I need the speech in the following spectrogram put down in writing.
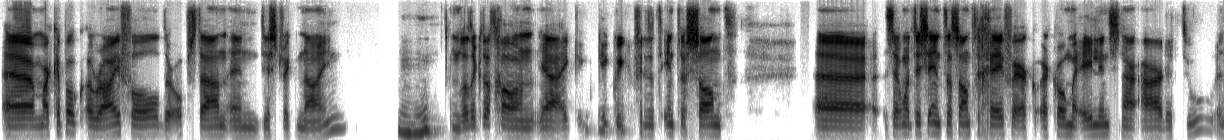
Eh, maar ik heb ook Arrival erop staan en District 9 Mhm. omdat ik dat gewoon, ja, ik, ik, ik vind het interessant. Eh, zeg maar, het is interessant gegeven, er, er komen aliens naar aarde toe. Eh,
